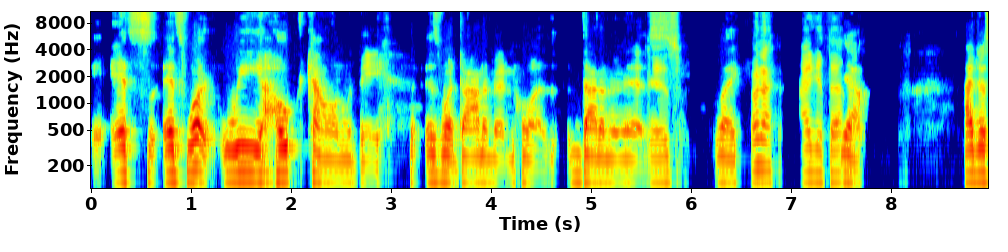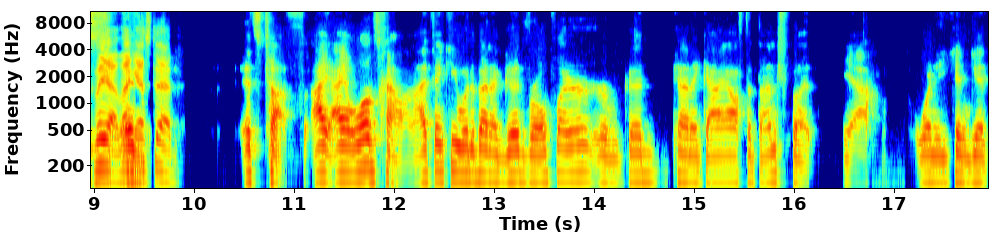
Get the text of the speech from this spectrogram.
It's it's what we hoped Collin would be, is what Donovan was. Donovan is. is like okay. I get that. Yeah. I just But yeah, like I said, it's tough. I I love Collin. I think he would have been a good role player or good kind of guy off the bench. But yeah, when you can get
